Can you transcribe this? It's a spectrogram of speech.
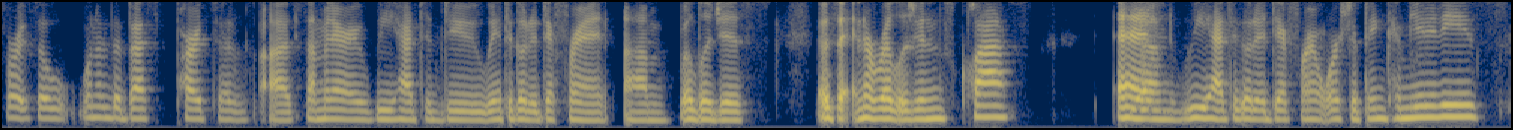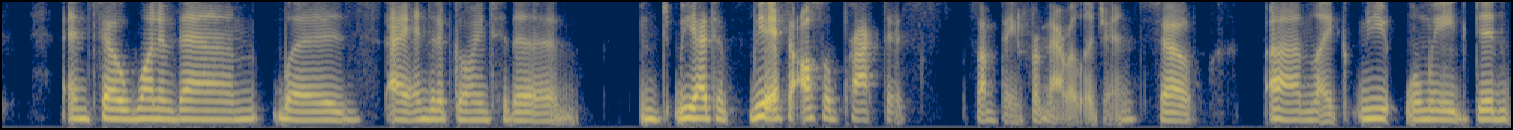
for so one of the best parts of uh seminary we had to do we had to go to different um religious it was an interreligions class Yeah. and we had to go to different worshiping communities and so one of them was I ended up going to the we had to we had to also practice something from that religion. So um like we, when we did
